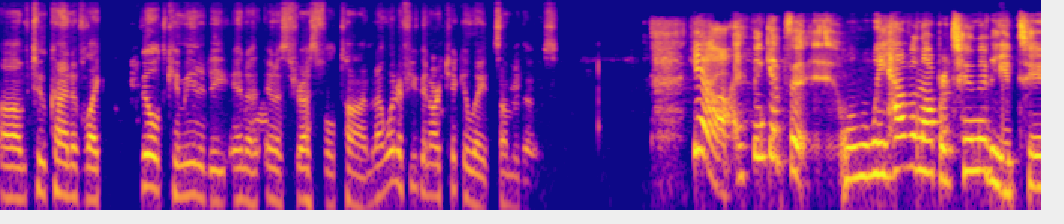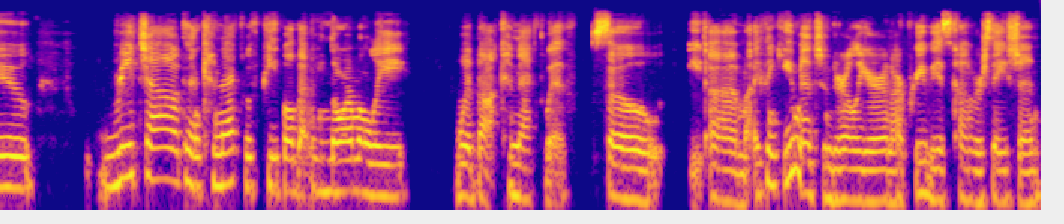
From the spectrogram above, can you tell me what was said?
um, to kind of like build community in a in a stressful time, and I wonder if you can articulate some of those. Yeah, I think it's a we have an opportunity to reach out and connect with people that we normally would not connect with. So um, I think you mentioned earlier in our previous conversation,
